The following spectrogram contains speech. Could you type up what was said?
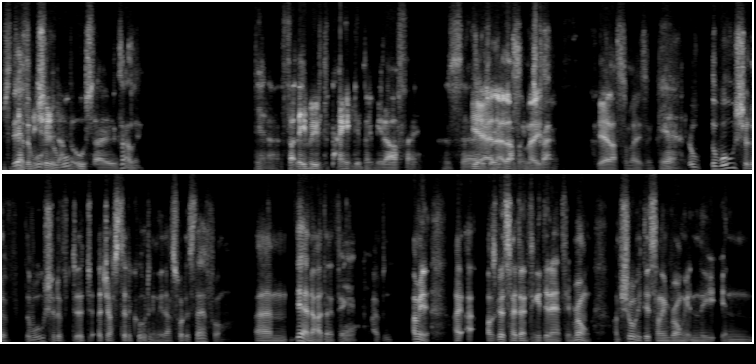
Which Yeah, definitely wall- should have the done. But also, Exactly. yeah, the fact that he moved the paint did make me laugh. Though. Was, uh, Yeah, no, that's amazing. track. Yeah, that's amazing. Yeah, The, the wall should have the wall should have adjusted accordingly. That's what it's there for. Um, yeah, no, I don't think. Yeah. I've been, I mean, I, I was going to say I don't think he did anything wrong. I'm sure he did something wrong in the in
